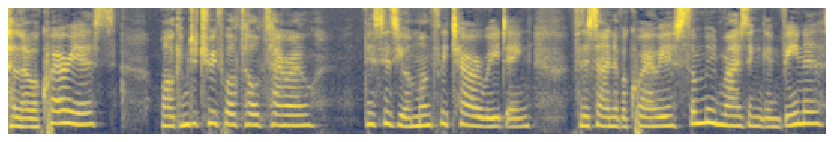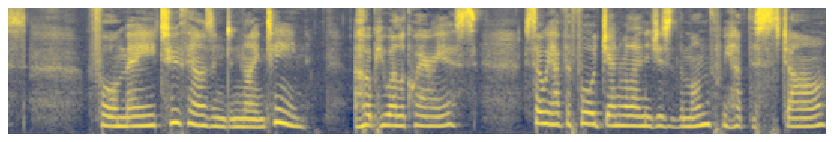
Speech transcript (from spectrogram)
Hello, Aquarius. Welcome to Truth Well Told Tarot. This is your monthly tarot reading for the sign of Aquarius, Sun, Moon, Rising, and Venus for May 2019. I hope you're well, Aquarius. So, we have the four general energies of the month we have the Star,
